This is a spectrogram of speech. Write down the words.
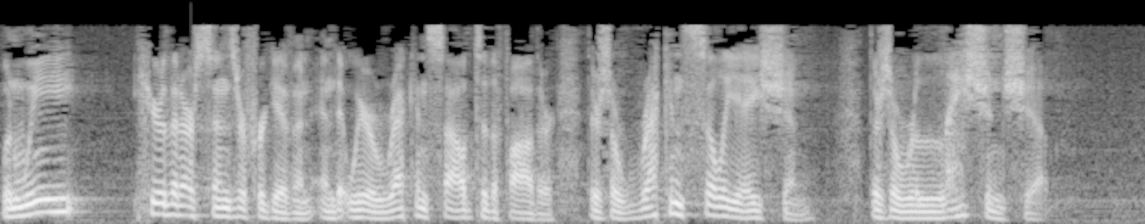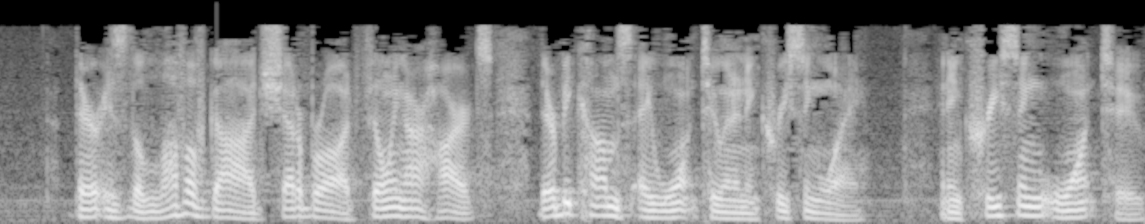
When we hear that our sins are forgiven and that we are reconciled to the Father, there's a reconciliation, there's a relationship. There is the love of God shed abroad, filling our hearts. There becomes a want to in an increasing way. An increasing want to.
